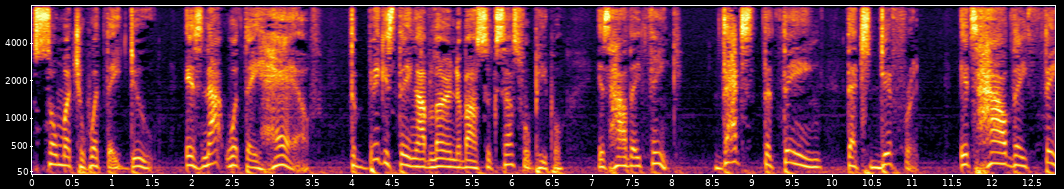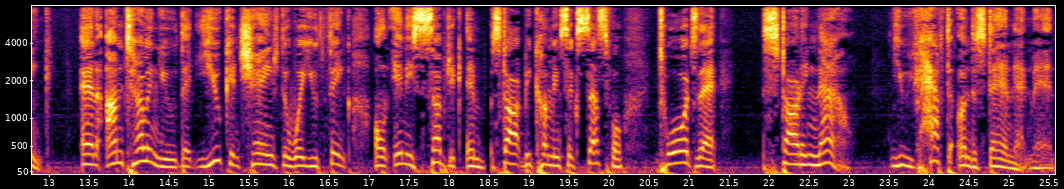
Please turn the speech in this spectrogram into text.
so much what they do. It's not what they have. The biggest thing I've learned about successful people is how they think. That's the thing that's different. It's how they think. And I'm telling you that you can change the way you think on any subject and start becoming successful towards that starting now. You have to understand that, man.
